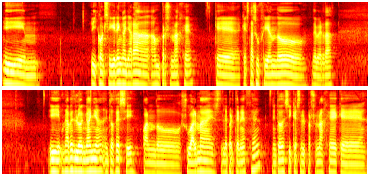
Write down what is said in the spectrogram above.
y, y conseguir engañar a, un personaje que, está sufriendo de verdad. Y una vez lo engaña, entonces sí, cuando su alma es, le pertenece, entonces sí que es el personaje que,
